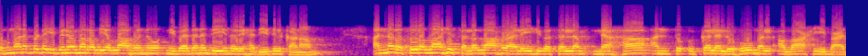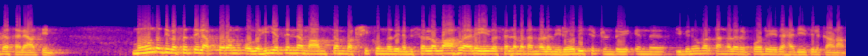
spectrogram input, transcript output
ബഹുമാനപ്പെട്ട ഇബിനുമർ അള്ളാഹുനോ നിവേദനം ചെയ്യുന്ന ഒരു ഹദീസിൽ കാണാം. അന്ന റസൂർ അള്ളാഹി സല്ലാഹു അലൈഹി വസല്ലം നഹ അൻ തുക്കല ലുഹൂമൽ അളാഹി ബാദ സലാസിൻ. മൂന്ന് ദിവസത്തിലപ്പുറം ഒലഹിയത്തിന്റെ മാംസം ഭക്ഷിക്കുന്നതിന് ബിസല്ലാഹു അലഹി അലൈഹി വസല്ലമ തങ്ങൾ നിരോധിച്ചിട്ടുണ്ട് എന്ന് ഇബിനുമർ തങ്ങൾ റിപ്പോർട്ട് ചെയ്ത ഹദീസിൽ കാണാം.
